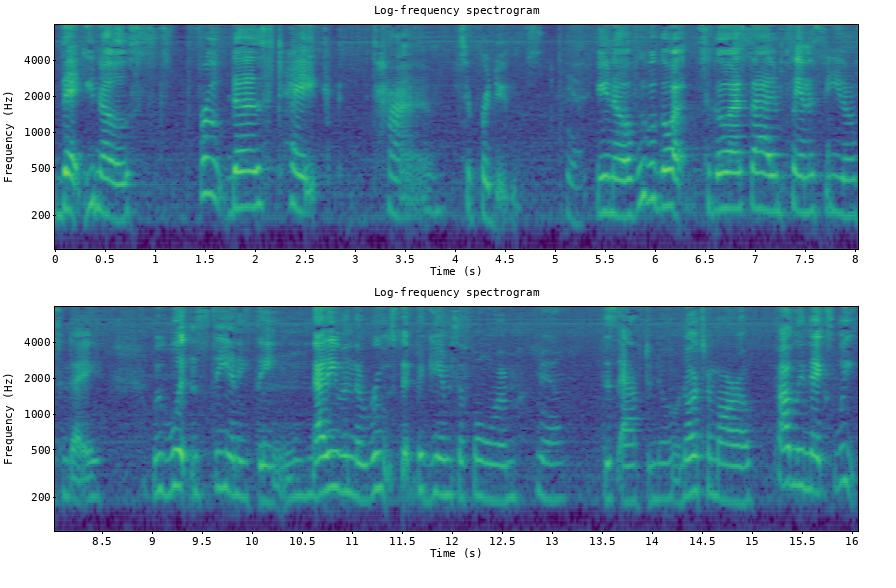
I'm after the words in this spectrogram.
that you know fruit does take time to produce. Yeah. You know, if we would go out, to go outside and plant a seed on today, we wouldn't see anything, not even the roots that begin to form. Yeah. This afternoon or tomorrow, probably next week.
